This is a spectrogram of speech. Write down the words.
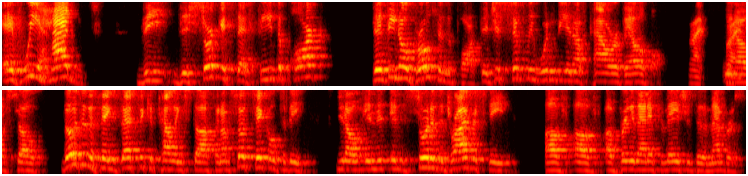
if we hadn't the the circuits that feed the park, there'd be no growth in the park. There just simply wouldn't be enough power available. Right. You Right. know, so those are the things. That's the compelling stuff, and I'm so tickled to be, you know, in the, in sort of the driver's seat of of of bringing that information to the members.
